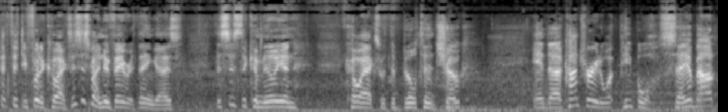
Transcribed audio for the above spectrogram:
Got 50 foot of coax. This is my new favorite thing, guys. This is the Chameleon coax with the built-in choke. And uh, contrary to what people say about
